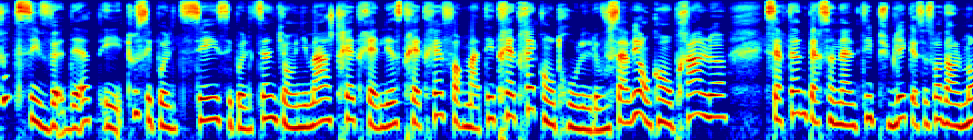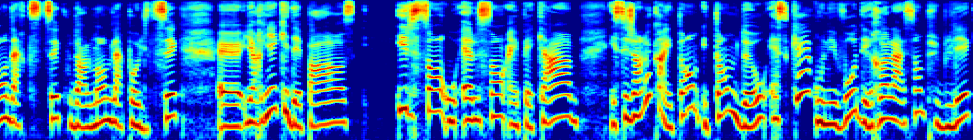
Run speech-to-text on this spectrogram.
toutes ces vedettes et tous ces politiciens, ces politiciennes qui ont une image très, très lisse, très, très formatée, très, très contrôlée. Vous savez, on comprend là, certaines personnalités publiques, que ce soit dans le monde artistique ou dans le monde de la politique, il euh, n'y a rien qui dépasse ils sont ou elles sont impeccables. Et ces gens-là, quand ils tombent, ils tombent de haut. Est-ce que au niveau des relations publiques,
